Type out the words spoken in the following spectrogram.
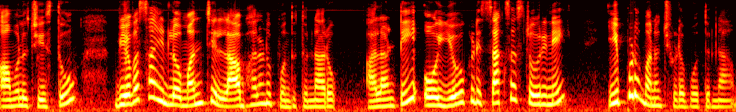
అమలు చేస్తూ వ్యవసాయంలో మంచి లాభాలను పొందుతున్నారు. అలాంటి ఓ యువకుడి సక్సెస్ స్టోరీనే ఇప్పుడు మనం చూడబోతున్నాం.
